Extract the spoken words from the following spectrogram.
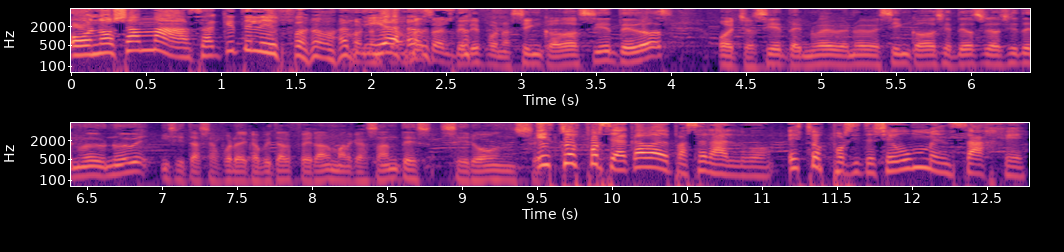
O no llamás. ¿A qué teléfono, O nos Matías? llamás al teléfono 5272-8799-5272-8799 y si estás afuera de Capital Federal marcas antes 011. Esto es por si acaba de pasar algo. Esto es por si te llegó un mensaje.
